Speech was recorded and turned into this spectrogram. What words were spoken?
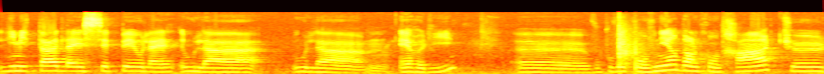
Limited, la SCP ou la, ou la euh, RELI. Euh, vous pouvez convenir dans le contrat que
